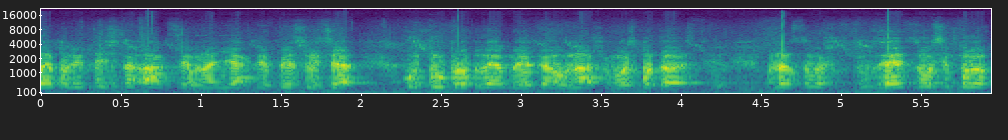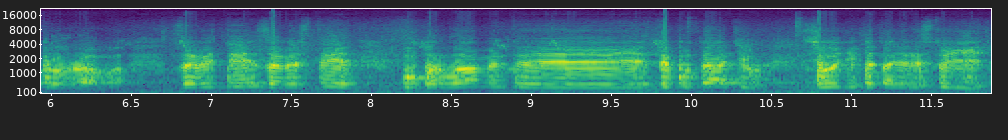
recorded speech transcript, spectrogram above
Але політична акція вона ніяк не вписується у ту проблему, яка у нашому господарстві. У нас геть зовсім друга програма. Завести, завести у парламент е, депутатів сьогодні питання не стоїть.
